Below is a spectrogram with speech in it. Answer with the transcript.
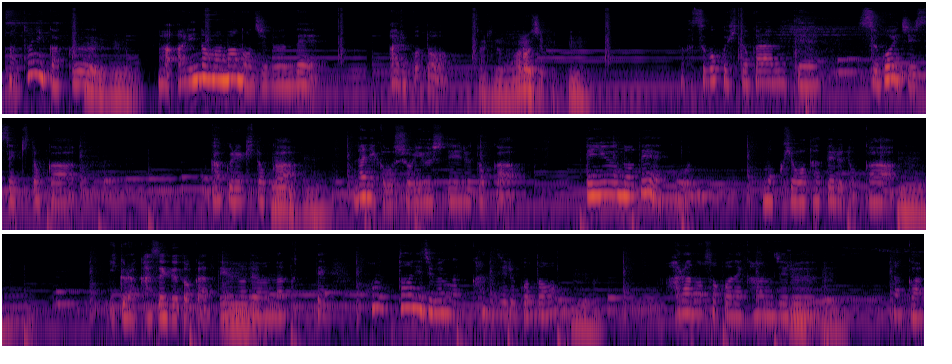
まあ、とにかく、うんうん、まあ、ありのままの自分であること。ありのままの自分、うん。なんかすごく人から見てすごい実績とか学歴とか、何かを所有しているとかっていうのでこう目標を立てるとかうん。うんいくら稼ぐとかっていうのではなくて、本当に自分が感じることうん。腹の底で感じうんる、なんか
